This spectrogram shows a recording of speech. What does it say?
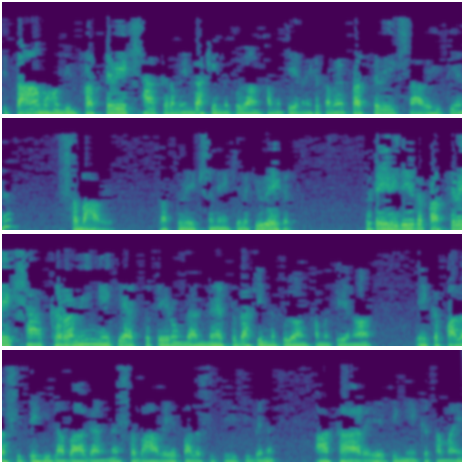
ඉතාම හොඳින් ප්‍රත්‍යවේක්ෂා කරමින් දකින්න පුළුවන්කම තියෙනවා. ඒක තමයි ප්‍රත්‍යවේක්ෂාවෙහි තියෙන ස්වභාවය. ප්‍රත්‍යවේක්ෂණය කියලා කිව්වේ ඒකට. ඒකට ඒ විදිහට ප්‍රත්‍යවේක්ෂා කරමින් ඒකේ ඇත්ත තේරුම් ගන්න ඇත්ත දකින්න පුළුවන්කම තියෙනවා. ඒක ඵලසිතෙහි ලබා ගන්න ස්වභාවය ඵලසිතෙහි තිබෙන ආකාරය. ඉතින් ඒක තමයි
